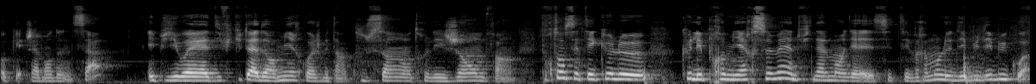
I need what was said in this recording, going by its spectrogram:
ok, j'abandonne ça. Et puis ouais, difficulté à dormir, quoi. Je mettais un coussin entre les jambes. Enfin, pourtant c'était que le que les premières semaines finalement. C'était vraiment le début début, quoi.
